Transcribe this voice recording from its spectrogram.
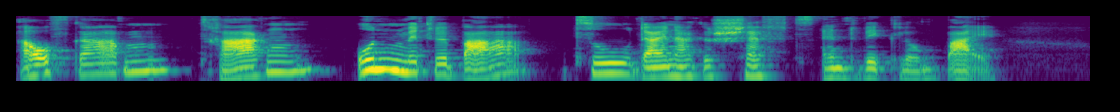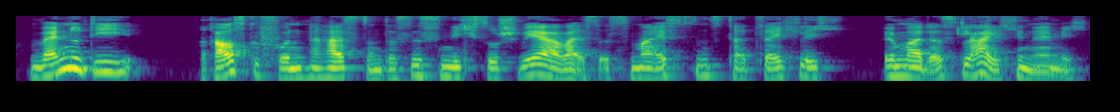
Aufgaben tragen unmittelbar zu deiner Geschäftsentwicklung bei? Und wenn du die rausgefunden hast, und das ist nicht so schwer, weil es ist meistens tatsächlich immer das Gleiche, nämlich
